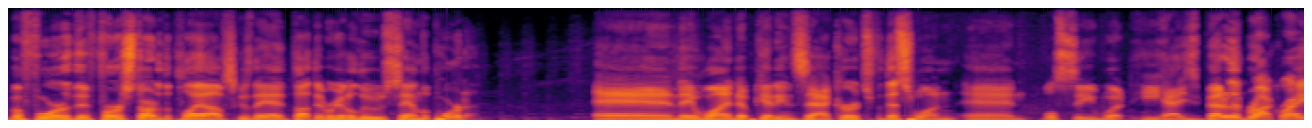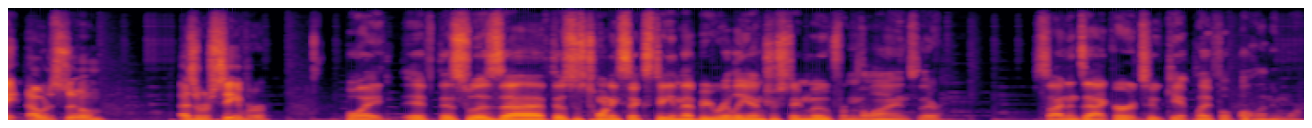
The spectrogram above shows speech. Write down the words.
before the first start of the playoffs because they had thought they were going to lose Sam LaPorta, and they wind up getting Zach Ertz for this one, and we'll see what he has. He's better than Brock Wright, I would assume, as a receiver. Boy, if this was uh, if this was 2016, that'd be a really interesting move from the Lions there. Signing Zach Ertz, who can't play football anymore.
